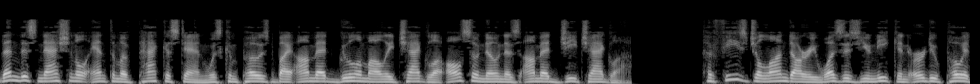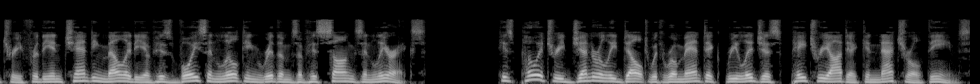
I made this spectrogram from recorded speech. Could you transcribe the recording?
Then this national anthem of Pakistan was composed by Ahmed Ghulamali Chagla also known as Ahmed G. Chagla. Hafiz Jalandhari was as unique in Urdu poetry for the enchanting melody of his voice and lilting rhythms of his songs and lyrics. His poetry generally dealt with romantic, religious, patriotic and natural themes.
